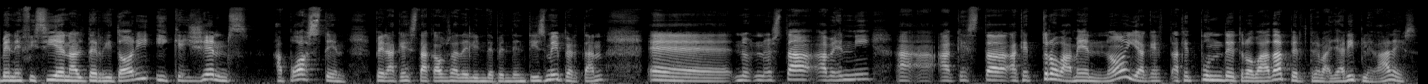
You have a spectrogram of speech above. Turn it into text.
beneficien al territori i que gens aposten per aquesta causa de l'independentisme i per tant eh, no, no està havent-hi aquesta, aquest trobament no? i aquest, aquest punt de trobada per treballar-hi plegades.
